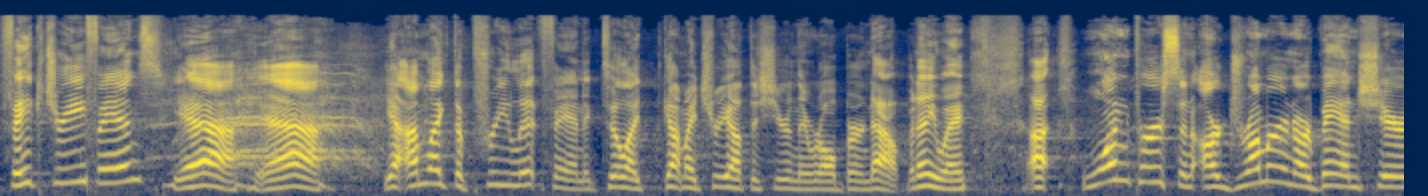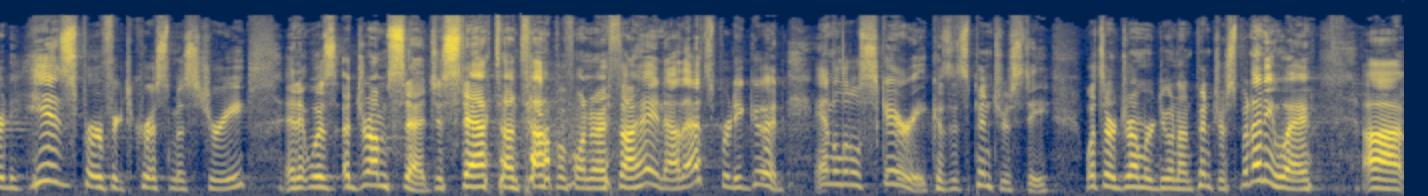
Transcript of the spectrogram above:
Fake tree fans? Yeah, yeah. Yeah, I'm like the pre lit fan until I got my tree out this year and they were all burned out. But anyway, uh, one person, our drummer in our band, shared his perfect Christmas tree, and it was a drum set just stacked on top of one. And I thought, hey, now that's pretty good and a little scary because it's Pinteresty. What's our drummer doing on Pinterest? But anyway, uh,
